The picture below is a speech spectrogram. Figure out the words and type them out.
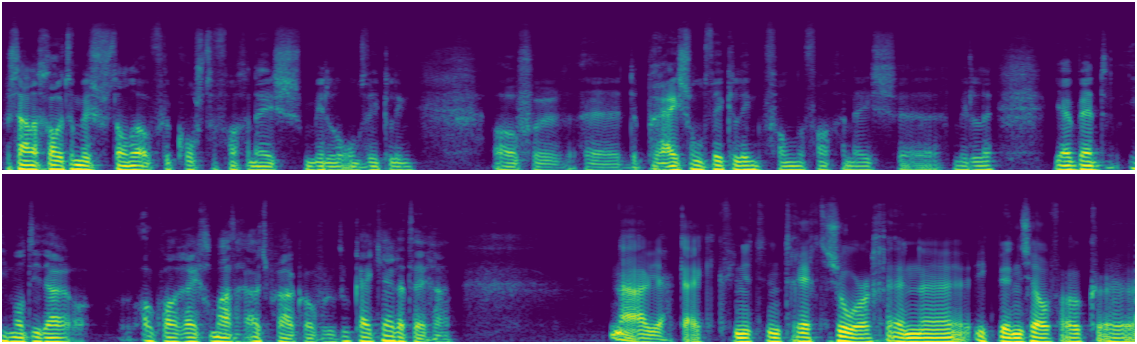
bestaan er grote misverstanden over de kosten van geneesmiddelenontwikkeling. Over eh, de prijsontwikkeling van, van geneesmiddelen. Jij bent iemand die daar ook wel regelmatig uitspraken over doet. Hoe kijk jij daar tegenaan? Nou ja, kijk, ik vind het een terechte zorg. En uh, ik ben zelf ook uh,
